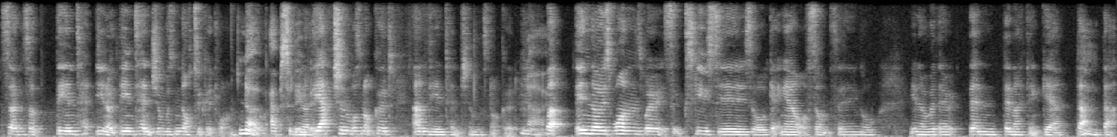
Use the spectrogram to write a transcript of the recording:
circumstance the intent, you know, the intention was not a good one. no You know, absolutely the action was not good and the intention was not good. no But in those ones where it's excuses or getting out of something or you know, whether then then I think yeah, that Hmm. that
